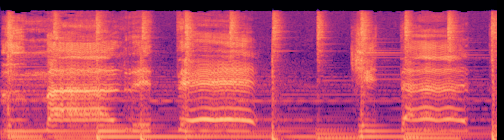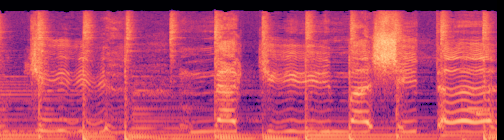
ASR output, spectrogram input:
生まれてきた時泣きました。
